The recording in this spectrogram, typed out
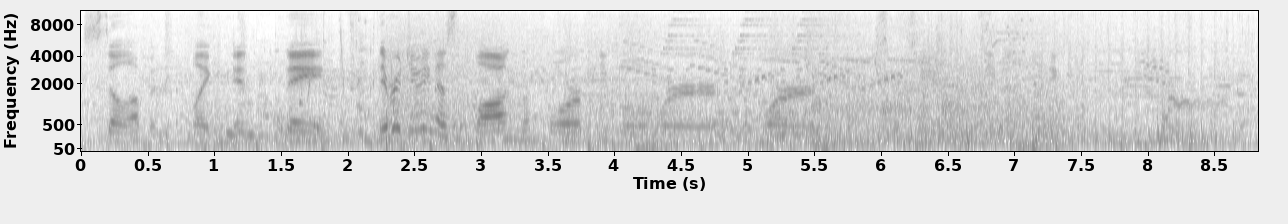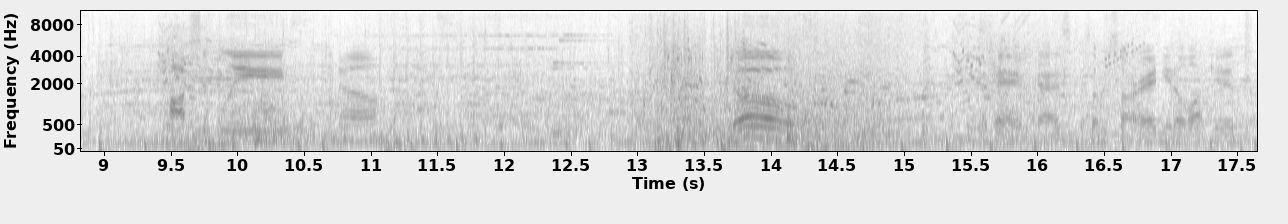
still up and like it. They they were doing this long before people were before possibly you know. Oh. Okay, guys, I'm sorry. I need to lock in.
